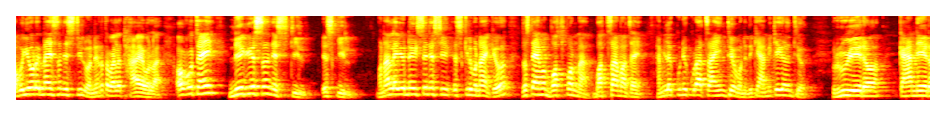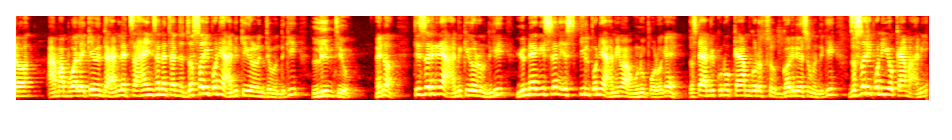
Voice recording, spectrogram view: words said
अब यो अर्गनाइजेसन स्किल भनेर तपाईँलाई थाहा होला। अर्को चाहिँ नेगेसन स्किल स्किल भन्नाले यो नेगेसन स्किल बनाएको हो जस्तै हामी बचपनमा बच्चामा चाहिँ हामीलाई कुनै कुरा चाहिन्थ्यो भनेदेखि हामी के गर्थ्यो रुएर कानेर आमा बुवाले के भन्थ्यो हामीले चाहिन्छ नै चाहिन्छ। जसरी पनि हामी के गरिन्थ्यौँ भनेदेखि लिन्थ्यौँ होइन? त्यसरी नै हामी के गर्यौँ भनेदेखि यो नेगेसन स्किल पनि हामीमा हुनु पऱ्यो क्या। जस्तै हामी कुनै काम गर्छौँ गरिरहेछौँ भनेदेखि जसरी पनि यो काम हामी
